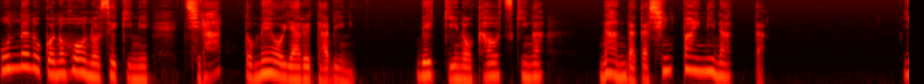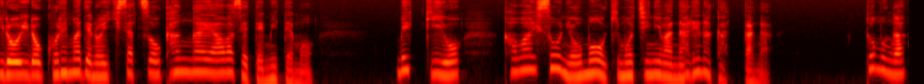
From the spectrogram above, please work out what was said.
女の子の方の席にちらっと目をやるたびにベッキーの顔つきがなんだか心配になった。いろいろこれまでのいきさつを考え合わせてみてもベッキーをかわいそうに思う気持ちにはなれなかったがトムが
